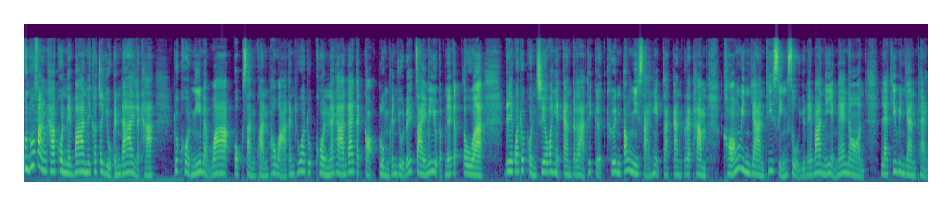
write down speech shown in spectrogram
คุณผู้ฟังคะคนในบ้านนี้เขาจะอยู่กันได้เหรอคะ ทุกคนนี่แบบว่าอกสั่นขวัญผวากันทั่วทุกคนนะคะ ได้แต่เกาะกลุ่มกันอยู่ด้วยใจไม่อยู่กับเนื้อกับตัว เรียกว่าทุกคนเชื่อว่าเหตุการณ์ประหลาดที่เกิดขึ้น ต้องมีสาเหตุจากการกระทำของวิญญาณที่สิงสู่อยู่ในบ้านนี้อย่างแน่นอน และที่วิญญาณแผลง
